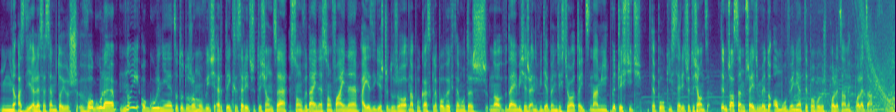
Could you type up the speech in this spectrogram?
no a z DLSS-em to już w ogóle, no i ogólnie, co tu dużo mówić, RTX serii 3000 są wydajne, są fajne, a jest ich jeszcze dużo na półkach sklepowych, temu też, no wydaje mi się, że Nvidia będzie chciała tutaj cenami wyczyścić te półki z serii 3000. Tymczasem przejdźmy do omówienia typowo już polecanych polecanych.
